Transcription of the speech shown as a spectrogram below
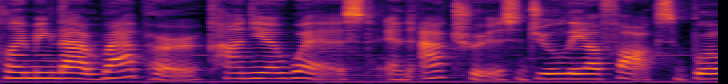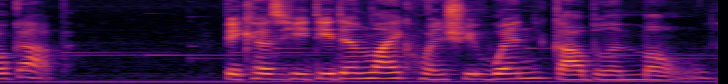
claiming that rapper Kanye West and actress Julia Fox broke up because he didn't like when she went goblin mode.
